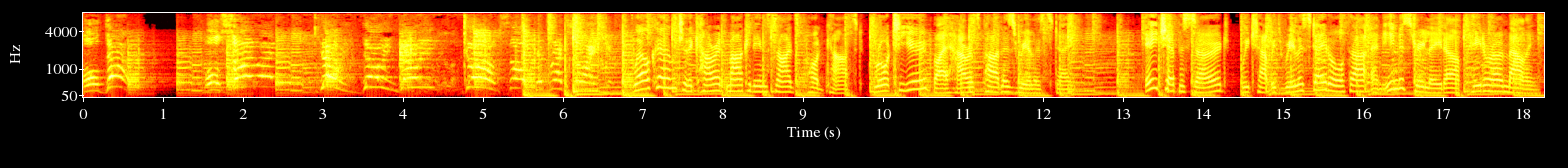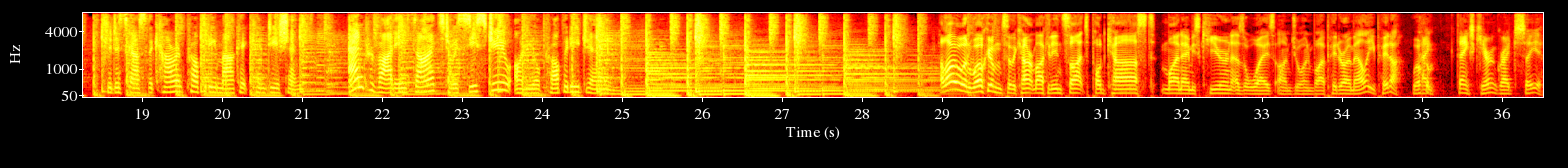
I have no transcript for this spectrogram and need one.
All done. All silent. Going, going, going. Go. So congratulations. Welcome to the Current Market Insights podcast, brought to you by Harris Partners Real Estate. Each episode, we chat with real estate author and industry leader Peter O'Malley to discuss the current property market conditions and provide insights to assist you on your property journey. Hello and welcome to the Current Market Insights podcast. My name is Ciaran. As always, I'm joined by Peter O'Malley. Peter, welcome. Hey, thanks, Ciaran. Great to see you.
